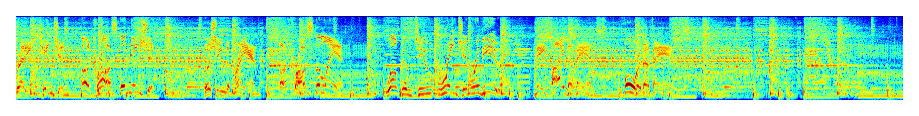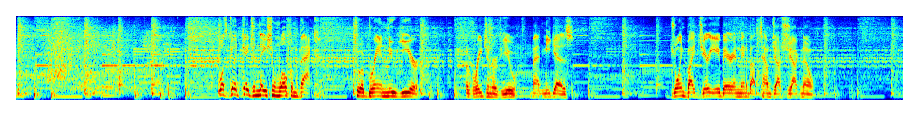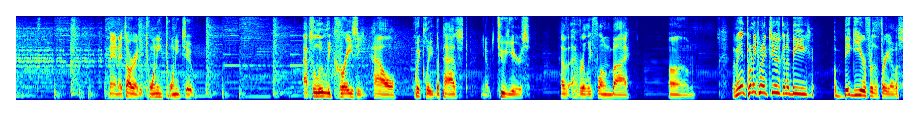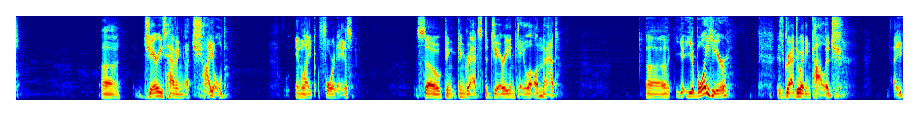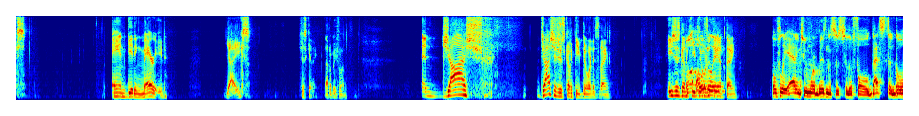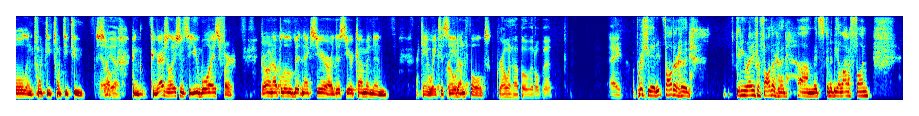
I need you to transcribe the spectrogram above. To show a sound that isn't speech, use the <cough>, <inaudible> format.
spreading Cajun across the nation, pushing the brand across the land. Welcome to Ragin' Review, made by the fans for the fans. What's good, Cajun Nation? Welcome back to a brand new year of Ragin' Review. Matt Miguez, joined by Jerry Abear and Man About Town Josh Jagno. Man, it's already 2022. Absolutely crazy how quickly the past, you know, two years have, have really flown by. Um, but man, 2022 is going to be a big year for the three of us. Uh, Jerry's having a child in like four days. So con- congrats to Jerry and Kayla on that. Uh, y- your boy here is graduating college. Yikes. And getting married. Yikes. Just kidding. That'll be fun. And Josh Josh is just going to keep doing his thing. He's just going to Well, keep doing his damn thing. Hopefully adding two more businesses to the fold. That's the goal in 2022. so, yeah. and congratulations to you boys for growing up a little bit next year or this year coming. And I can't wait to see it unfold. Growing up a little bit. Hey, appreciate it. Fatherhood, getting ready for fatherhood. Um, it's going to be a lot of fun.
